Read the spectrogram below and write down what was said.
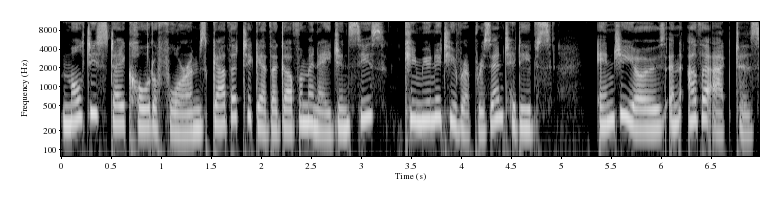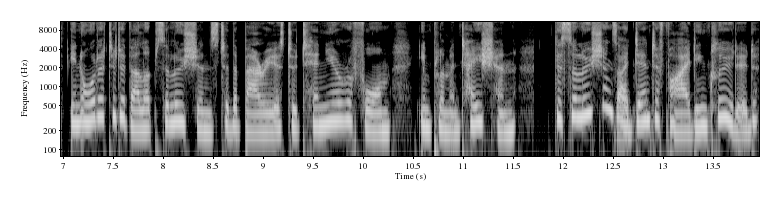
Multi stakeholder forums gather together government agencies, community representatives, NGOs, and other actors in order to develop solutions to the barriers to tenure reform implementation. The solutions identified included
